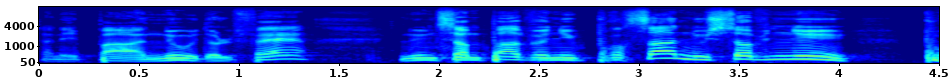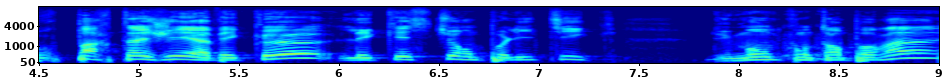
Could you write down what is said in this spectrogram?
ce n'est pas à nous de le faire, nous ne sommes pas venus pour ça, nous sommes venus pour partager avec eux les questions politiques du monde contemporain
